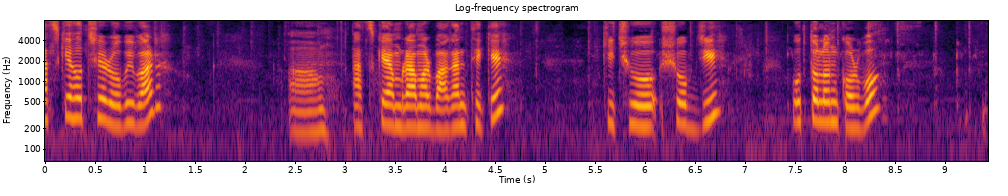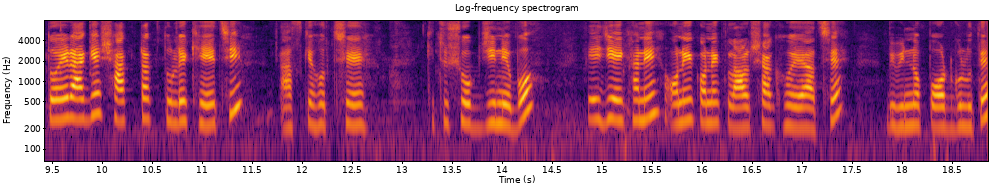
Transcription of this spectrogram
আজকে হচ্ছে রবিবার। আজকে আমরা আমার বাগান থেকে কিছু সবজি উত্তোলন করব। তো এর আগে শাক টাক তুলে খেয়েছি। আজকে হচ্ছে কিছু সবজি নেব। এই যে এখানে অনেক অনেক লাল শাক হয়ে আছে বিভিন্ন পটগুলোতে।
